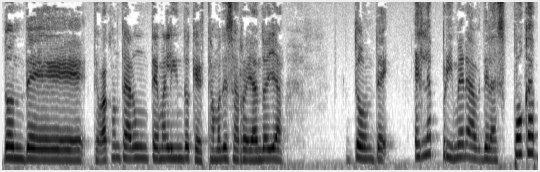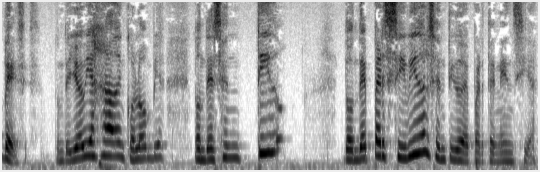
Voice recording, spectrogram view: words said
donde te voy a contar un tema lindo que estamos desarrollando allá, donde es la primera de las pocas veces donde yo he viajado en Colombia, donde he sentido donde he percibido el sentido de pertenencia,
